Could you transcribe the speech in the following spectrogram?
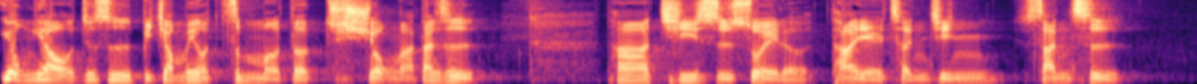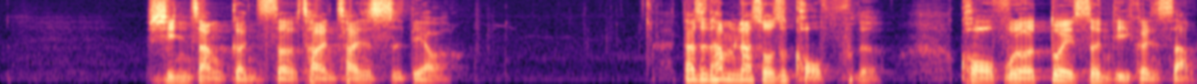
用药就是比较没有这么的凶啊，但是他七十岁了，他也曾经三次心脏梗塞，差差点死掉啊。但是他们那时候是口服的，口服的对身体更伤。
